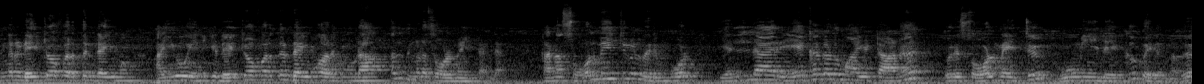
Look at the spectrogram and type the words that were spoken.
നിങ്ങളുടെ ഡേറ്റ് ഓഫ് ബർത്തും ടൈമും അയ്യോ എനിക്ക് ഡേറ്റ് ഓഫ് ബർത്തും ടൈമും അറിഞ്ഞുകൂടാ അത് നിങ്ങളുടെ സോൾമേറ്റ് അല്ല. കാരണം സോൾമേറ്റുകൾ വരുമ്പോൾ എല്ലാ രേഖകളുമായിട്ടാണ് ഒരു സോൾമേറ്റ് ഭൂമിയിലേക്ക് വരുന്നത്.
